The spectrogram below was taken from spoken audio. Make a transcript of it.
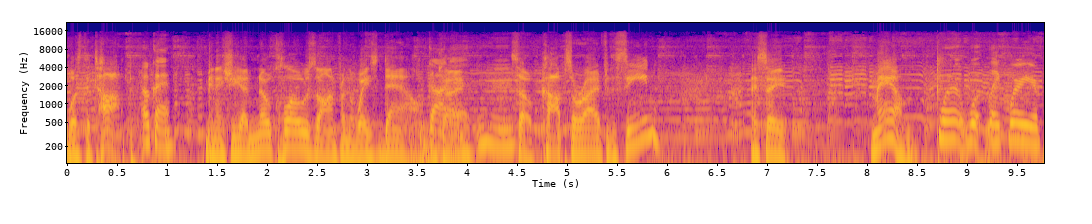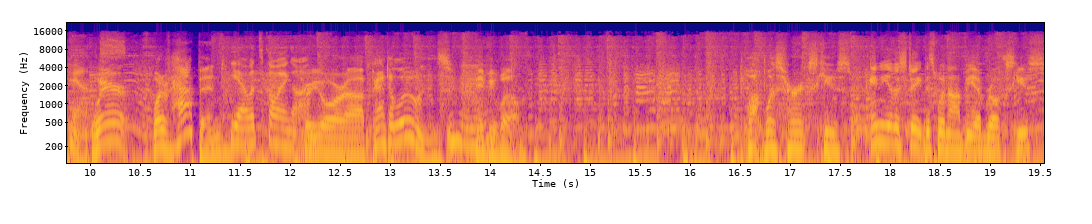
was the top, Okay. meaning she had no clothes on from the waist down. Got okay. it. Mhm. So cops arrive to the scene. They say, ma'am, Where, what, like, where are your pants? where, what have happened Yeah, what's going on? for your uh, pantaloons, Mm-hmm. if you will? What was her excuse? Any other state, this would not be a real excuse.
